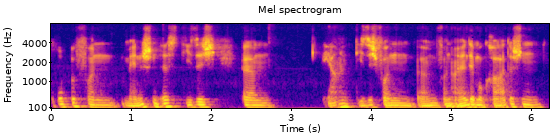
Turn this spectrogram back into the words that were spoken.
Gruppe von Menschen ist, die sich, ähm, ja, die sich von, ähm, von allen demokratischen äh,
